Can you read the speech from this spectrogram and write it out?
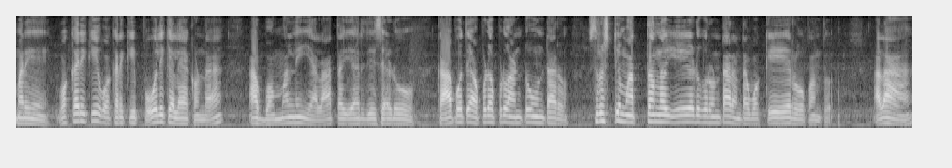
మరి ఒకరికి ఒకరికి పోలిక లేకుండా ఆ బొమ్మల్ని ఎలా తయారు చేశాడు? కాకపోతే అప్పుడప్పుడు అంటూ ఉంటారు సృష్టి మొత్తంలో ఏడుగురు ఉంటారంట ఒకే రూపంతో. అలా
